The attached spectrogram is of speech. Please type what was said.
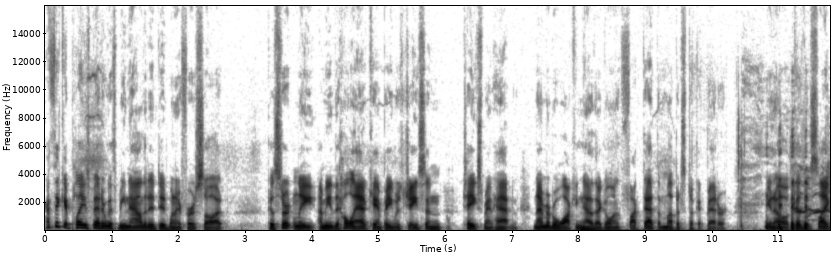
I think it plays better with me now than it did when I first saw it. Because certainly, I mean, the whole ad campaign was Jason takes Manhattan, and I remember walking out of there going, "Fuck that! The Muppets took it better." You know, because it's like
